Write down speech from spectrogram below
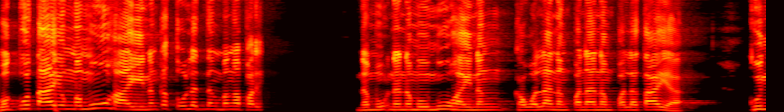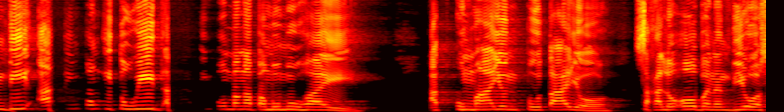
Huwag po tayong mamuhay ng katulad ng mga pari na, na namumuhay ng kawalan ng pananampalataya, kundi ating pong ituwid at pong mga pamumuhay at umayon po tayo sa kalooban ng Diyos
